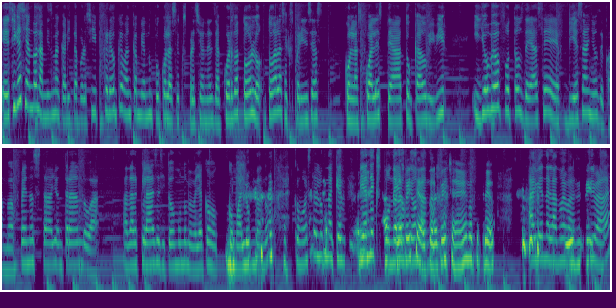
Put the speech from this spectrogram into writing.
Eh, sigue siendo la misma carita, pero sí creo que van cambiando un poco las expresiones de acuerdo a todo lo, todas las experiencias con las cuales te ha tocado vivir. Y yo veo fotos de hace 10 años, de cuando apenas estaba yo entrando a, dar clases y todo el mundo me veía como, como alumna, ¿no? como esta alumna que viene a exponer. Hasta la fecha, hasta la fecha, ¿eh? No te creas. Ahí viene la nueva, sí, ¿verdad?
